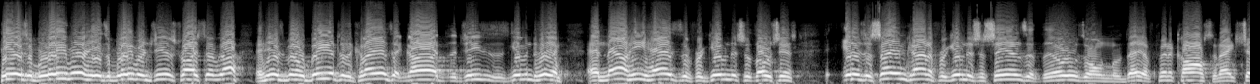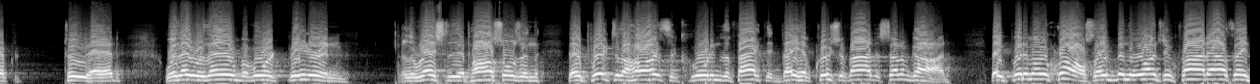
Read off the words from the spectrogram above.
He is a believer. He is a believer in Jesus Christ of God, and he has been obedient to the commands that God, that Jesus has given to him. And now he has the forgiveness of those sins. It is the same kind of forgiveness of sins that those on the day of Pentecost in Acts chapter 2 had. When they were there before Peter and the rest of the apostles, and they're pricked to the hearts according to the fact that they have crucified the Son of God. They put him on a cross. They've been the ones who cried out saying,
